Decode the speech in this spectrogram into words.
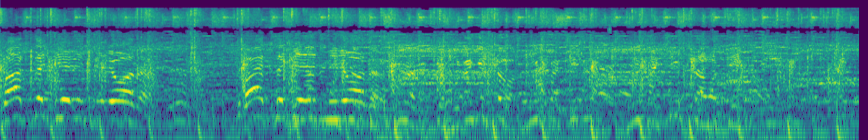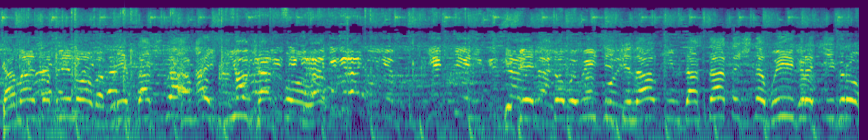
29 миллионов. 29 миллионов. Команда Блинова превзошла IQ Жаркова. Теперь, чтобы выйти в финал, им достаточно выиграть игру.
